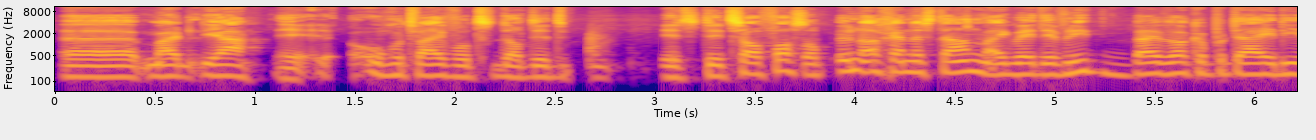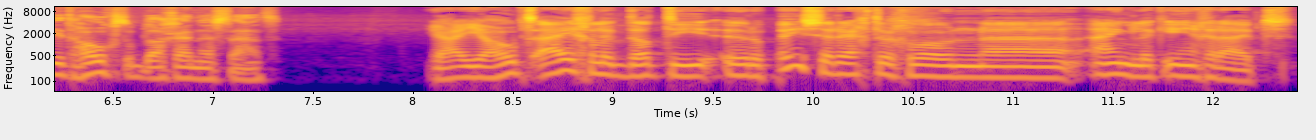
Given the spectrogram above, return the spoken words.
Eh, maar ja, ongetwijfeld dat dit, dit, dit zal vast op een agenda staan. Maar ik weet even niet bij welke partij die het hoogst op de agenda staat. Ja, je hoopt eigenlijk dat die Europese rechter gewoon eh, eindelijk ingrijpt.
